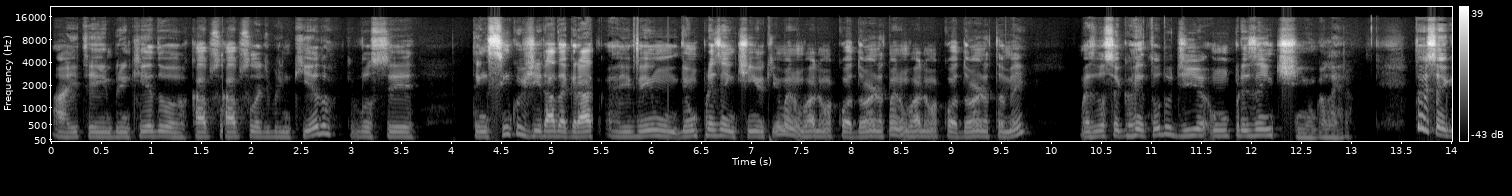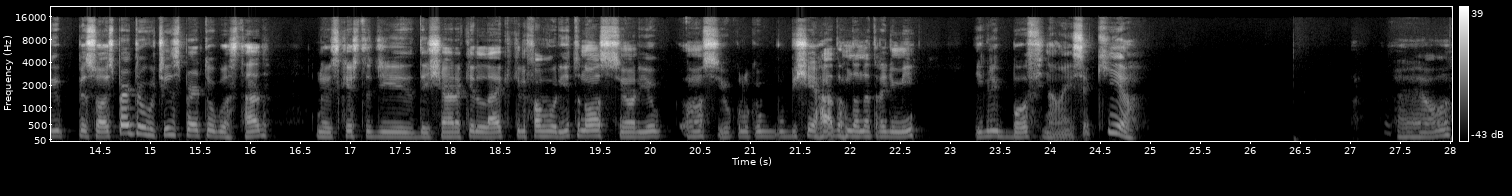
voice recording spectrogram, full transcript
Aí tem brinquedo, cápsula, cápsula de brinquedo, que você tem cinco giradas grátis. Aí vem um, vem um presentinho aqui, mas não vale uma codorna, mas não vale uma codorna também. Mas você ganha todo dia um presentinho, galera. Então é isso aí, pessoal. Espero ter curtido, espero ter gostado. Não esqueça de deixar aquele like, aquele favorito. Nossa senhora, eu, nossa, eu coloquei o bicho errado andando atrás de mim. Igly Buff, não, é esse aqui, ó. É, ó.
